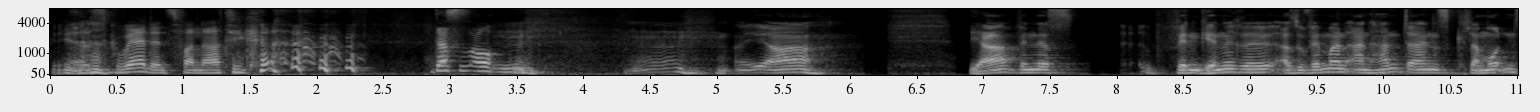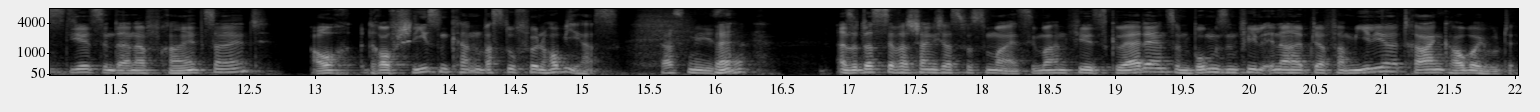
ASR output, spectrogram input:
diese ja. Square Dance-Fanatiker. das ist auch gut. Ja. Ja, wenn das, wenn generell, also wenn man anhand deines Klamottenstils in deiner Freizeit auch darauf schließen kann, was du für ein Hobby hast. Das ist mies, ne? Also das ist ja wahrscheinlich das, was du meinst. Sie machen viel Square Dance und bumsen viel innerhalb der Familie, tragen Cowboyhute.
